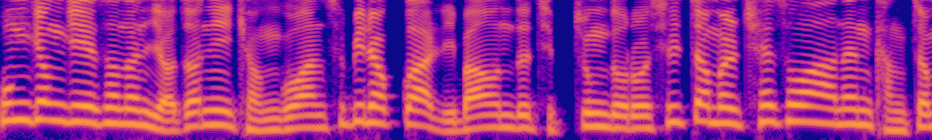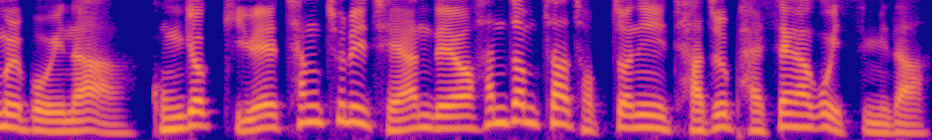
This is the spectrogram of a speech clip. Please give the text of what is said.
홈 경기에서는 여전히 견고한 수비력과 리바운드 집중도로 실점을 최소화하는 강점을 보이나 공격 기회 창출이 제한되어 한 점차 접전이 자주 발생하고 있습니다.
